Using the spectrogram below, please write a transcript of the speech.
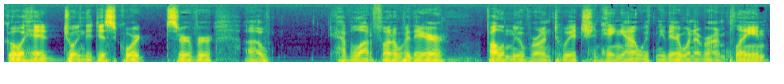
go ahead, join the Discord server. Uh, have a lot of fun over there. Follow me over on Twitch and hang out with me there whenever I'm playing.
